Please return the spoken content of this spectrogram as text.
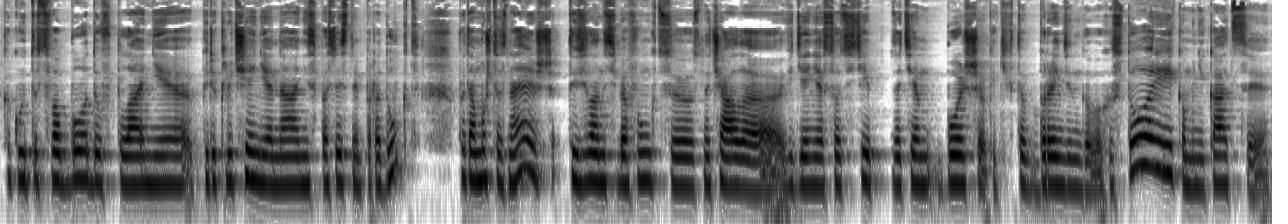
какую-то свободу в плане переключения на непосредственный продукт, потому что, знаешь, ты взяла на себя функцию сначала ведения соцсетей, затем больше каких-то брендинговых историй, коммуникации.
